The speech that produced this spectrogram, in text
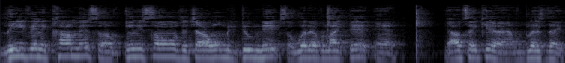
Leave any comments of any songs that y'all want me to do next or whatever like that. And y'all take care. Have a blessed day.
